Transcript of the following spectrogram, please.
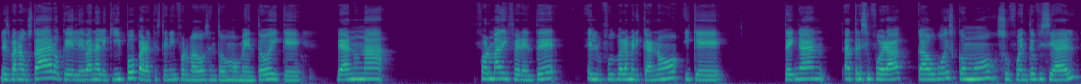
les van a gustar o que le van al equipo para que estén informados en todo momento y que vean una forma diferente el fútbol americano y que tengan a tres y fuera Cowboys como su fuente oficial.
